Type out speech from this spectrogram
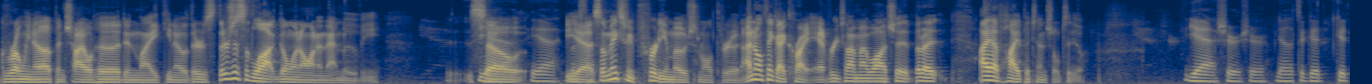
growing up and childhood and like you know there's there's just a lot going on in that movie. So yeah, yeah, Yeah, so it makes me pretty emotional through it. I don't think I cry every time I watch it, but I I have high potential too. Yeah, sure, sure. No, that's a good, good,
